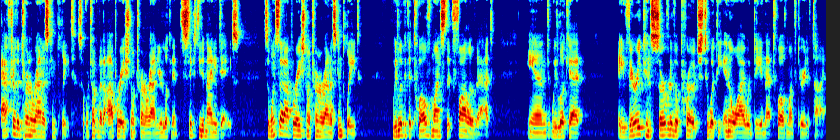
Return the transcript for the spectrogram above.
after the turnaround is complete, so if we're talking about an operational turnaround, you're looking at 60 to 90 days. So once that operational turnaround is complete, we look at the 12 months that follow that, and we look at a very conservative approach to what the NOI would be in that 12 month period of time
